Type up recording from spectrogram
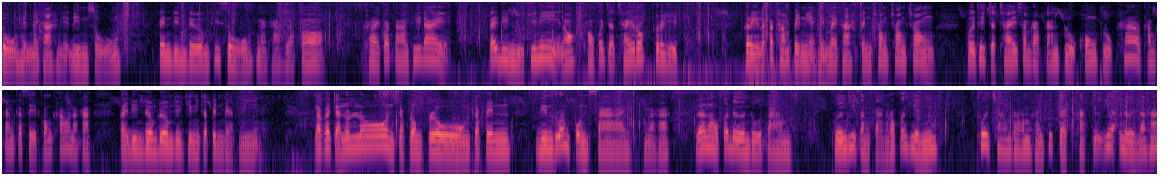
สูงเห็นไหมคะเนี่ยดินสูงเป็นดินเดิมที่สูงนะคะ แล้วก็ใครก็ตามที่ได้ได้ดินอยู่ที่นี่เนาะเขาก็จะใช้รถกรีด กรีดแล้วก็ทำเป็นเนี่ยเห็นไหมคะเป็นช่องช่องช่องเพื่อที่จะใช้สำหรับการปลูกคงปลูกข้าวทำการเกษตรของเขานะคะ แต่ดินเดิมๆจริง ๆ จะเป็นแบบนี้แล้วก็จะโล่นๆจะโปร่งๆจะเป็นดินร่วนปนทรายนะคะ แล้วเราก็เดินดูตาม พื้นที่ต่างๆ เราก็เห็นถ้วยชามรามไหที่แตกหักเยอะแยะเลยนะคะ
